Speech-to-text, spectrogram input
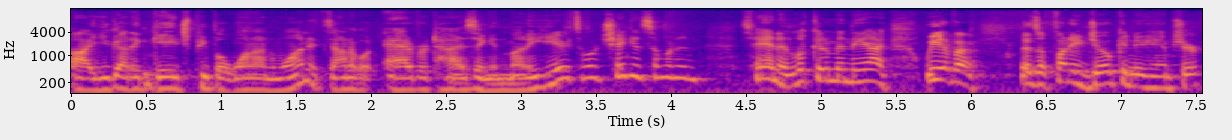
uh, you got to engage people one on one. It's not about advertising and money here. It's about shaking someone's hand and looking them in the eye. We have a there's a funny joke in New Hampshire.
